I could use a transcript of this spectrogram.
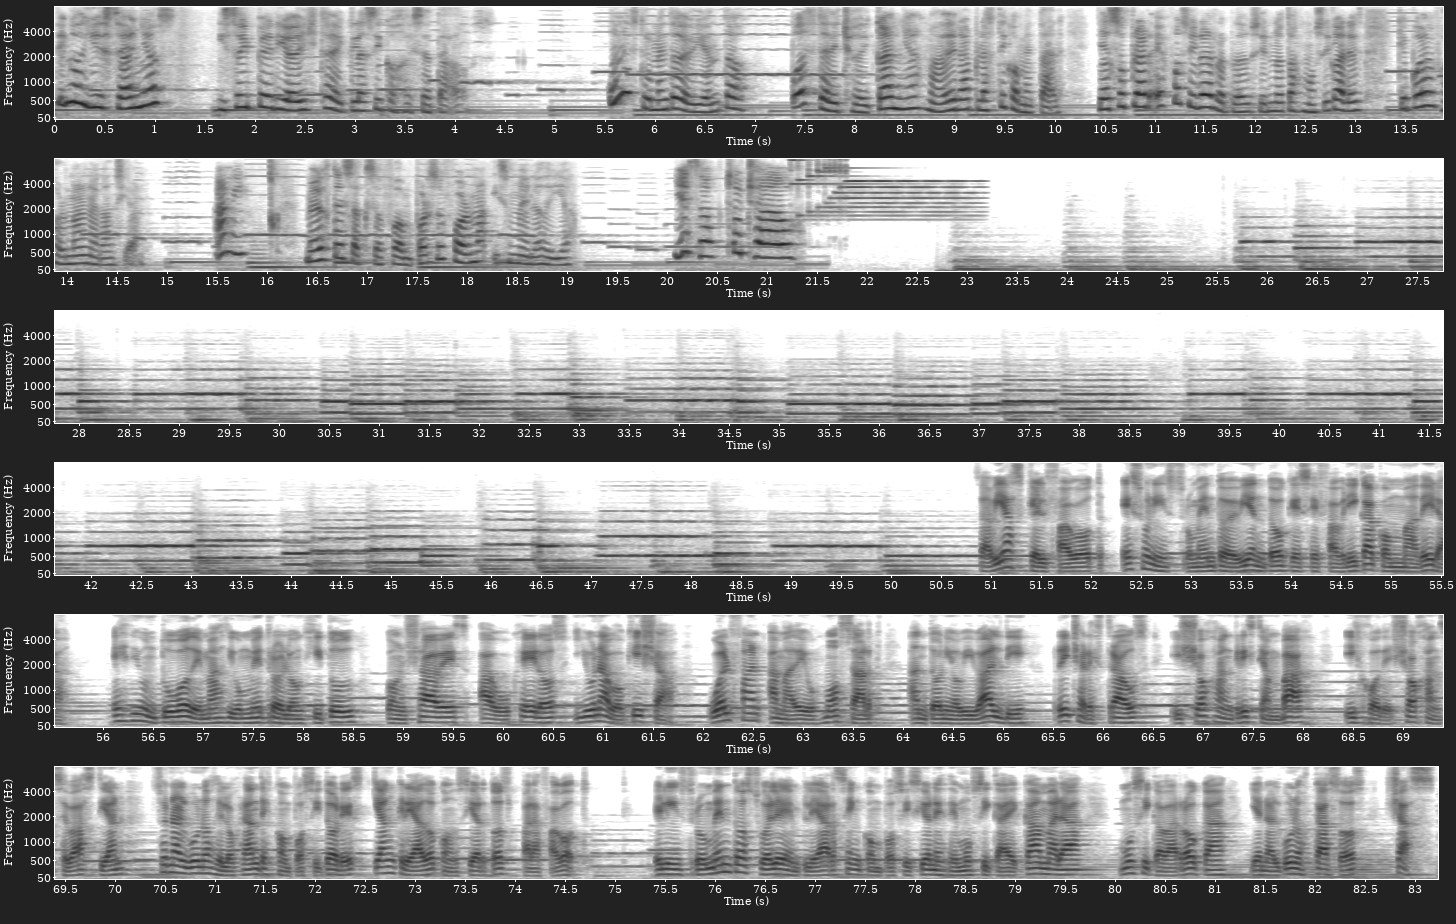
Tengo 10 años y soy periodista de clásicos desatados. Un instrumento de viento puede estar hecho de caña, madera, plástico o metal, y al soplar es posible reproducir notas musicales que pueden formar una canción. A mí me gusta el saxofón por su forma y su melodía. Y eso, chau chau. ¿Sabías que el fagot es un instrumento de viento que se fabrica con madera? Es de un tubo de más de un metro de longitud, con llaves, agujeros y una boquilla. Wolfgang Amadeus Mozart, Antonio Vivaldi, Richard Strauss y Johann Christian Bach, hijo de Johann Sebastian, son algunos de los grandes compositores que han creado conciertos para fagot. El instrumento suele emplearse en composiciones de música de cámara, música barroca y en algunos casos jazz.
